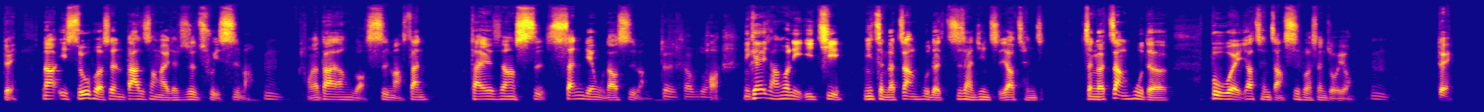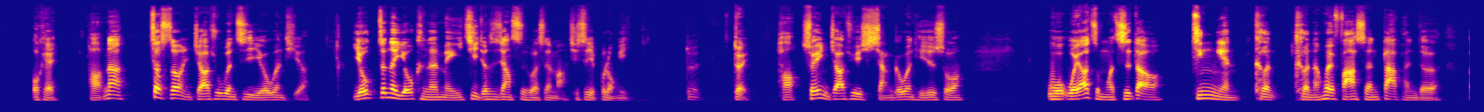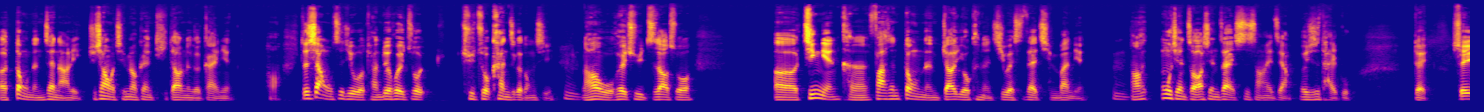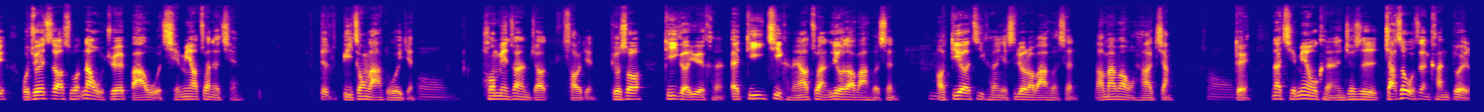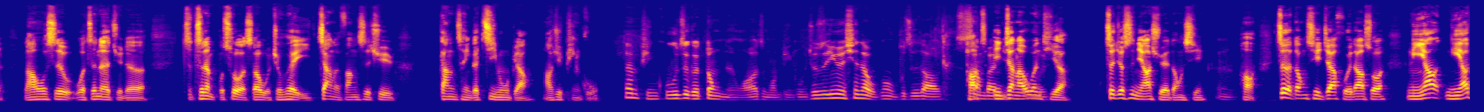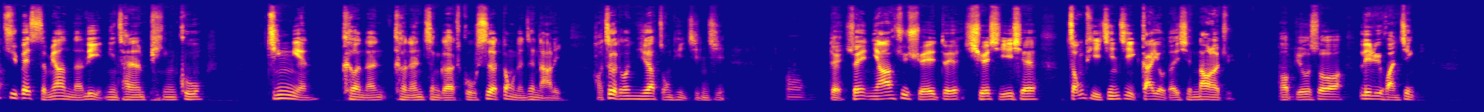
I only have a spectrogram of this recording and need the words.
对，那以十五 percent 大致上来讲就是除以四嘛，嗯，好，那大概多少？四嘛，三，大概是这样四，三点五到四嘛。对，差不多。好，你可以想说，你一季你整个账户的资产净值要成，整个账户的部位要成长四 percent 左右。嗯，对，OK，好，那这时候你就要去问自己一个问题了，有真的有可能每一季就是这样四 percent 吗？其实也不容易。对对，好，所以你就要去想个问题，就是说我我要怎么知道今年可可能会发生大盘的呃动能在哪里？就像我前面有跟你提到那个概念，好，就像我自己，我团队会做去做看这个东西，嗯然后我会去知道说，呃，今年可能发生动能比较有可能的机会是在前半年，嗯然后目前走到现在市场也这样，尤其是台股，对，所以我就会知道说，那我就会把我前面要赚的钱的比重拉多一点，哦，后面赚的比较少一点。比如说第一个月可能，哎，第一季可能要赚六到八 percent，嗯好，第二季可能也是六到八 percent，然后慢慢往下降。哦，，对，那前面我可能就是假设我真的看对了，然后或是我真的觉得这真的不错的时候，我就会以这样的方式去当成一个季目标，然后去评估。但评估这个动能，我要怎么评估？就是因为现在我根本不知道好，你讲到问题了，这就是你要学的东西。嗯好，这个东西就要回到说，你要你要具备什么样的能力，你才能评估今年可能可能整个股市的动能在哪里？好，这个东西就叫总体经济。哦，对，所以你要去学一堆学习一些总体经济该有的一些 knowledge，好，比如说利率环境，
